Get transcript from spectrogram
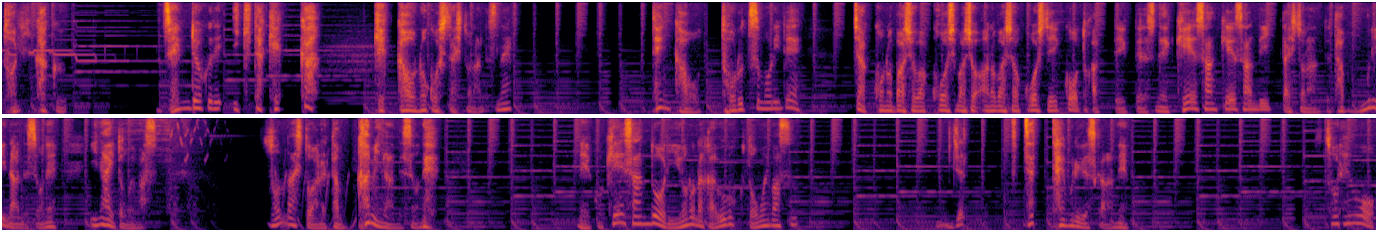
とにかく全力で生きた結果、結果を残した人なんですね。天下を取るつもりで、じゃあこの場所はこうしましょう、あの場所はこうしていこうとかって言ってですね、計算計算で行った人なんて多分無理なんですよね。いないと思います。そんな人はね、多分神なんですよね。ねこう計算通り世の中動くと思います？絶対無理ですからね。それを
